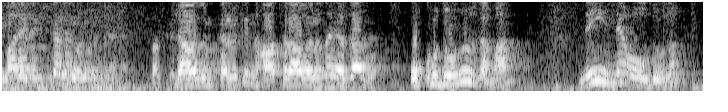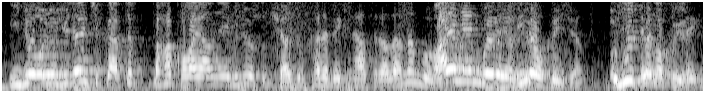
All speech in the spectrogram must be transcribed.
iman etmişler görsünler. Bakın. Kazım Karabekir'in hatıralarına yazar bu. Okuduğunuz zaman neyin ne olduğunu ideolojiden çıkartıp daha kolay anlayabiliyorsunuz. Kazım Karabek'in hatıralarından mı bu? Aynen böyle yazıyor. Bir de okuyacağım. Lütfen Peki, okuyun. peki,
